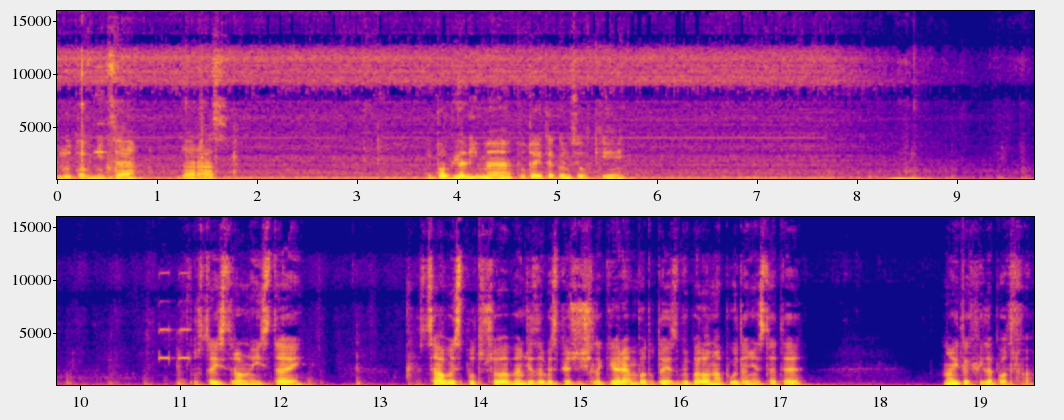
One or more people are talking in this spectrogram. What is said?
lutownicę zaraz. I pobielimy tutaj te końcówki. Tu z tej strony i z tej. Cały spód trzeba będzie zabezpieczyć lakierem, bo tutaj jest wypalona płyta niestety. No i to chwilę potrwa.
